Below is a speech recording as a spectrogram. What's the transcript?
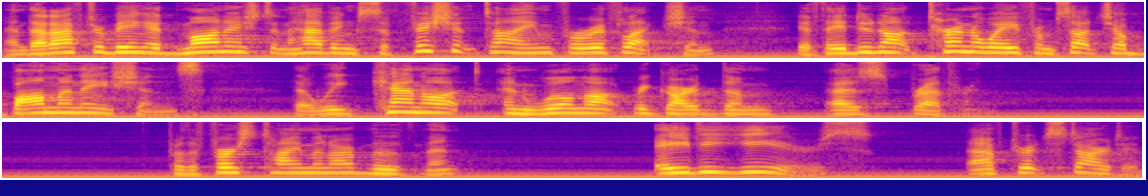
and that after being admonished and having sufficient time for reflection, if they do not turn away from such abominations, that we cannot and will not regard them as brethren. For the first time in our movement, 80 years after it started,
